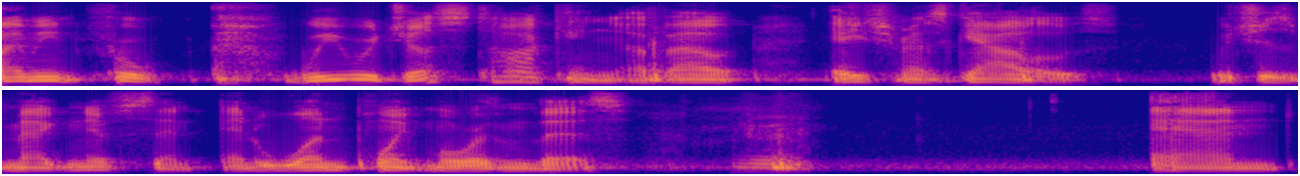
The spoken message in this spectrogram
I mean, for we were just talking about HMS Gallows, which is magnificent and one point more than this, Yeah. and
